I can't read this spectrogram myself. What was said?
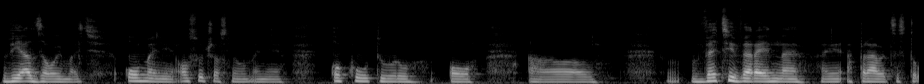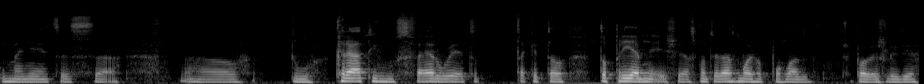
viac zaujímať o umenie, o súčasné umenie, o kultúru, o uh, veci verejné hej, a práve cez to umenie, cez uh, tú kreatívnu sféru je to takéto to príjemnejšie, aspoň teda z môjho pohľadu. Čo povieš, Lidia?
